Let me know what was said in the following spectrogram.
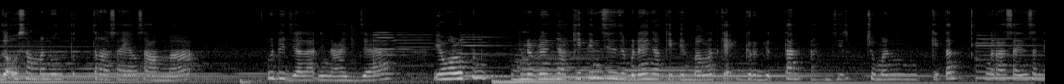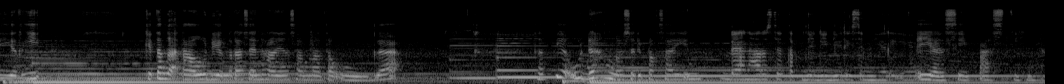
nggak usah menuntut rasa yang sama udah jalanin aja. Ya walaupun bener-bener nyakitin sih sebenarnya nyakitin banget kayak gregetan anjir. Cuman kita ngerasain sendiri. Kita nggak tahu dia ngerasain hal yang sama atau enggak. Tapi ya udah nggak usah dipaksain. Dan harus tetap jadi diri sendiri ya. Iya sih pastinya.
